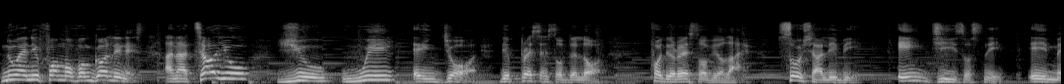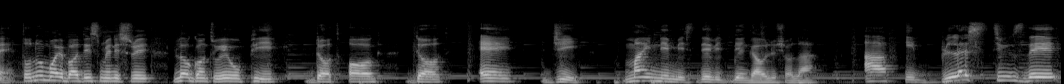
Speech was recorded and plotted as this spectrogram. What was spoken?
no any form of ungodliness. And I tell you, you will enjoy the presence of the Lord for the rest of your life. So shall it be. In Jesus' name. Amen. To know more about this ministry, log on to aop.org.ng. My name is David Benga Olushola. Have a blessed Tuesday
